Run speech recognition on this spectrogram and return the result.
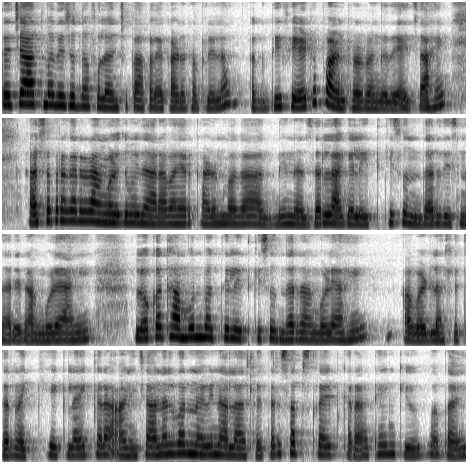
त्याच्या आतमध्ये सुद्धा फुलांची पाकळ्या काढून आपल्याला अगदी फेट पांढरा रंग द्यायचा आहे. अशा प्रकारे रांगोळी तुम्ही दाराबाहेर काढून बघा अगदी नजर लागेल इतकी सुंदर दिसणारी रांगोळी आहे. लोक थांबून बघतील इतकी सुंदर रांगोळी आहे. आवडलं असले तर नक्की एक लाईक करा आणि चॅनलवर नवीन आला असले तर सबस्क्राईब करा. थँक्यू बाय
